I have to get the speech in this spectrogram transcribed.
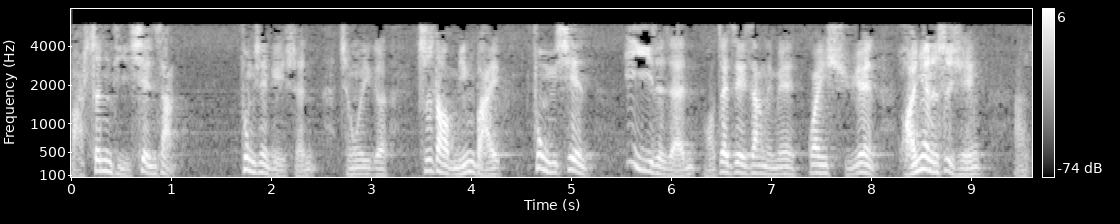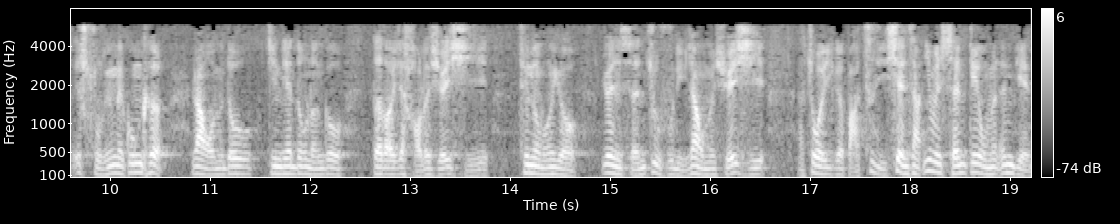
把身体献上，奉献给神，成为一个知道明白奉献意义的人。哦，在这一章里面关于许愿还愿的事情。啊，属灵的功课，让我们都今天都能够得到一些好的学习。听众朋友，愿神祝福你，让我们学习啊，做一个把自己献上，因为神给我们恩典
